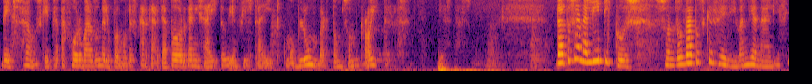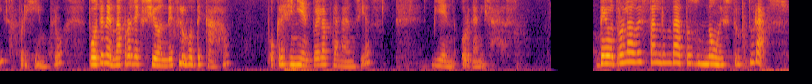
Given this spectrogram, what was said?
De hecho, sabemos que hay plataformas donde lo podemos descargar ya todo organizadito, bien filtradito, como Bloomberg, Thomson Reuters y estas. Datos analíticos son los datos que se derivan de análisis. Por ejemplo, puedo tener una proyección de flujos de caja o crecimiento de las ganancias bien organizadas. De otro lado están los datos no estructurados.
